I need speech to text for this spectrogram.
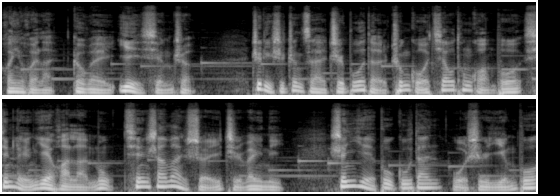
欢迎回来，各位夜行者，这里是正在直播的中国交通广播心灵夜话栏目《千山万水只为你》，深夜不孤单，我是迎波。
